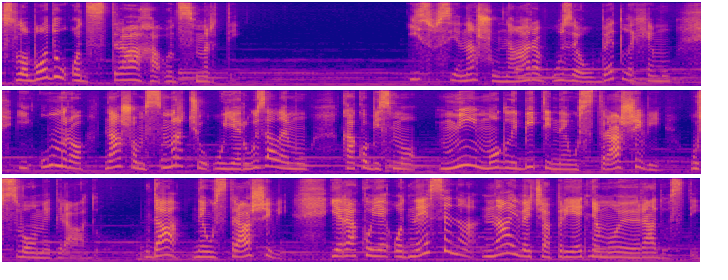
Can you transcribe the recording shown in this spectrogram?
slobodu od straha od smrti. Isus je našu narav uzeo u Betlehemu i umro našom smrću u Jeruzalemu kako bismo mi mogli biti neustrašivi u svome gradu. Da, neustrašivi, jer ako je odnesena najveća prijetnja mojoj radosti,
